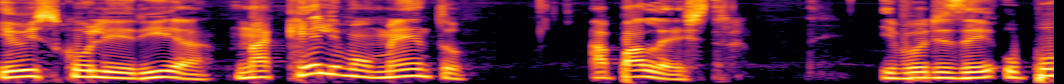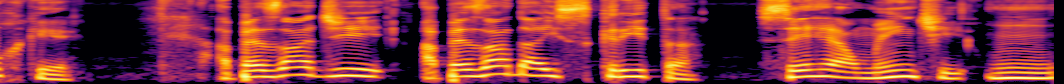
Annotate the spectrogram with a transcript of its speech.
eu escolheria naquele momento a palestra. E vou dizer o porquê. Apesar de, apesar da escrita ser realmente um,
